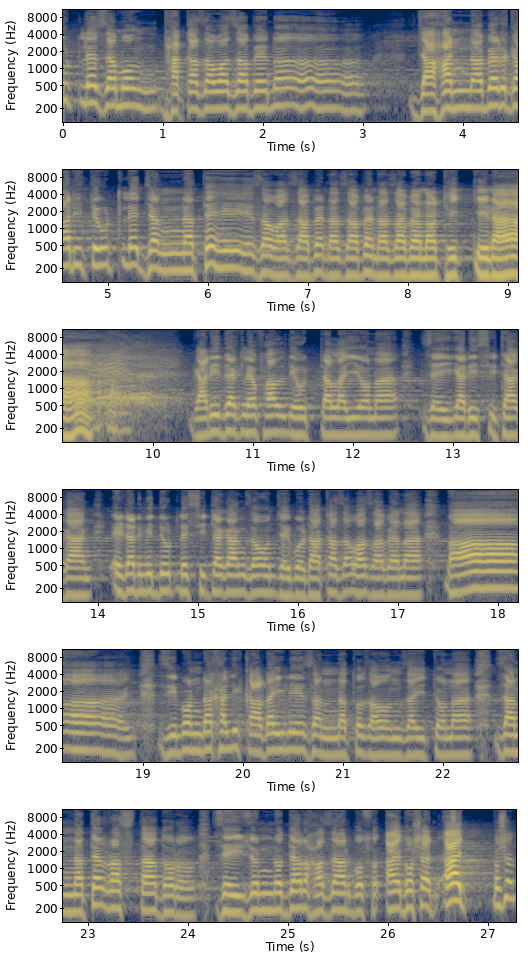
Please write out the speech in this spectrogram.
উঠলে যেমন ঢাকা যাওয়া যাবে না। জাহান্নামের গাড়িতে উঠলে জান্নাতে যাওয়া যাবে না যাবে না যাবে না, ঠিক কিনা? গাড়ি দেখলে ফাল দিয়ে উঠটা লাইও না যে এই গাড়ি সিটাগাং, এটার মধ্যে উঠলে সিটাগাং যাওন যাইব, ঢাকা যাওয়া যাবে না। ভাই, জীবনটা খালি কাটাইলে জান্নাত যাওন যাইতো না। জান্নাতের রাস্তা ধরো, যেই জন্য দেড় হাজার বছর আয়, বসেন আয়, বসেন।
